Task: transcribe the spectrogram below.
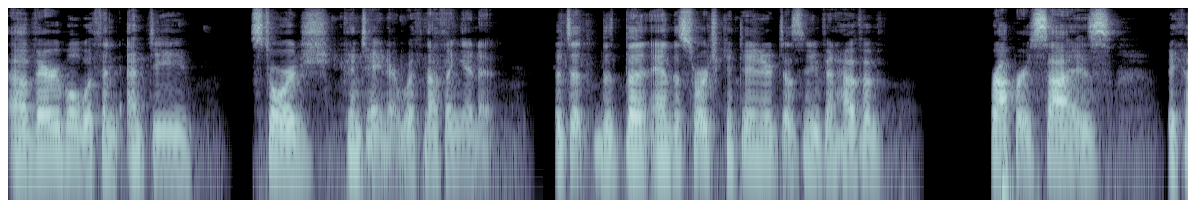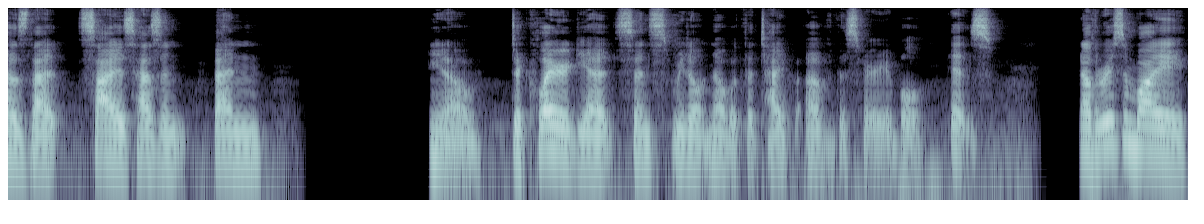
a variable with an empty storage container with nothing in it. The, the, the, and the storage container doesn't even have a proper size because that size hasn't been, you know, declared yet since we don't know what the type of this variable is. Now, the reason why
